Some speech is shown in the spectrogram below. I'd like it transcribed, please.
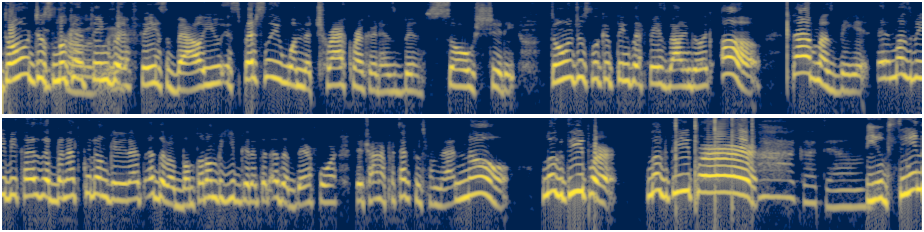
don't just look at things Probably. at face value, especially when the track record has been so shitty. Don't just look at things at face value and be like, oh, that must be it. It must be because البنات كلهم قليلات أدب البنطلون بيجيب قلة الأدب therefore they're trying to protect us from that. No. Look deeper. Look deeper. ah god damn You've seen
